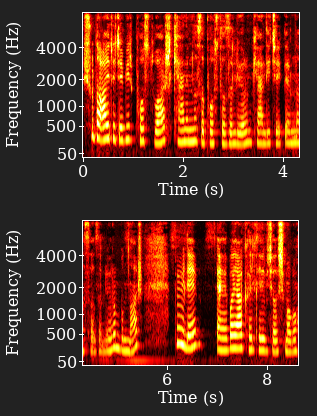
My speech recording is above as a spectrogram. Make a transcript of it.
Şurada ayrıca bir post var. Kendim nasıl post hazırlıyorum, kendi içeriklerimi nasıl hazırlıyorum bunlar. Böyle e, bayağı kaliteli bir çalışma bu.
